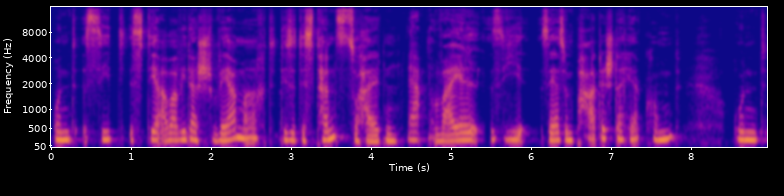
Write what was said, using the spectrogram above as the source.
Und es, sieht, es dir aber wieder schwer macht, diese Distanz zu halten, ja. weil sie sehr sympathisch daherkommt und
